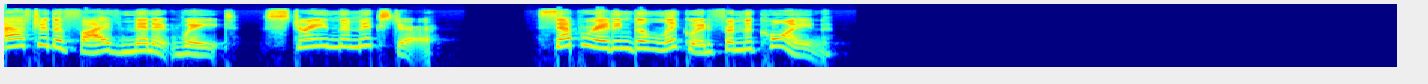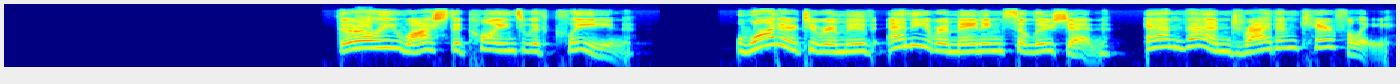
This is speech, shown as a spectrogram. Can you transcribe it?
After the 5-minute wait, strain the mixture, separating the liquid from the coin. Thoroughly wash the coins with clean water to remove any remaining solution, and then dry them carefully.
